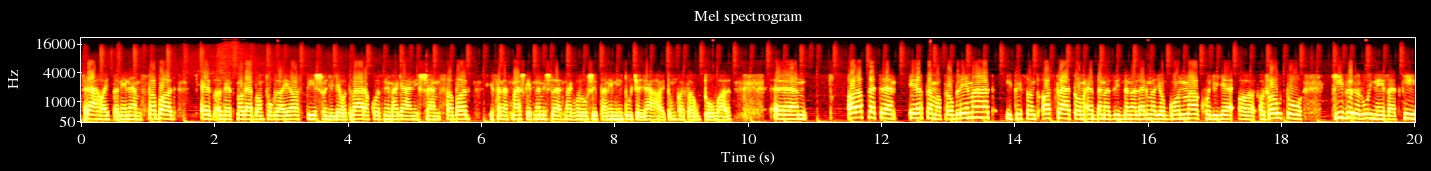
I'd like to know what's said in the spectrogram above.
ráhajtani nem szabad. Ez azért magában foglalja azt is, hogy ugye ott várakozni, megállni sem szabad, hiszen ezt másképp nem is lehet megvalósítani, mint úgy, hogy ráhajtunk az autóval. Alapvetően értem a problémát, itt viszont azt látom ebben az ügyben a legnagyobb gondnak, hogy ugye az autó kívülről úgy nézett ki,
